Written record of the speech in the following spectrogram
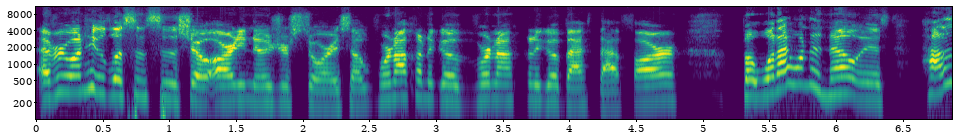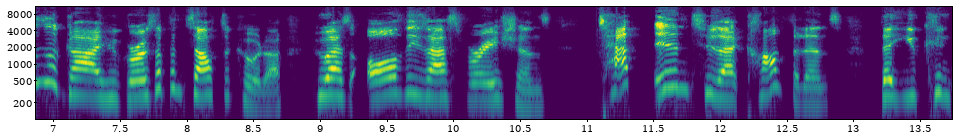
Everyone who listens to the show already knows your story, so we're not going to go we're not going to go back that far. But what I want to know is how does a guy who grows up in South Dakota, who has all these aspirations, tap into that confidence that you can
